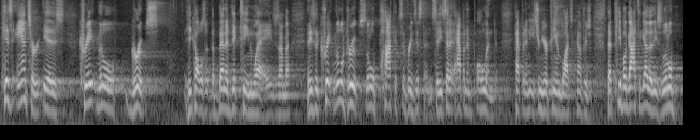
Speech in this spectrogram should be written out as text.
His answer is create little groups he calls it the Benedictine way. About, and he said, create little groups, little pockets of resistance. And he said it happened in Poland, happened in Eastern European blocks of countries, that people got together in these little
